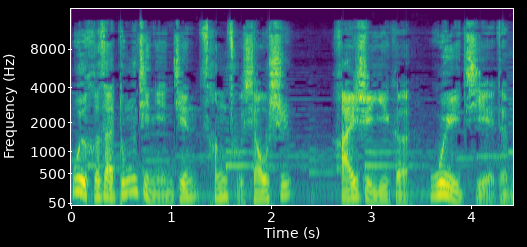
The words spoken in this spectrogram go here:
为何在东晋年间仓促消失，还是一个未解的谜。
